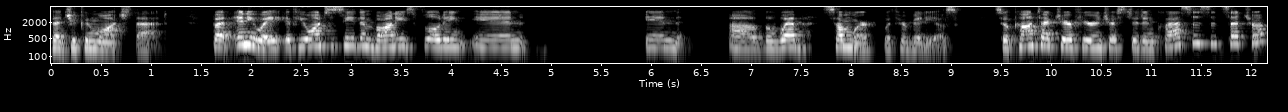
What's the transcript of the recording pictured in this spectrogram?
that you can watch that. But anyway, if you want to see them, Bonnie's floating in in uh, the web somewhere with her videos. So contact her if you're interested in classes, etc.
